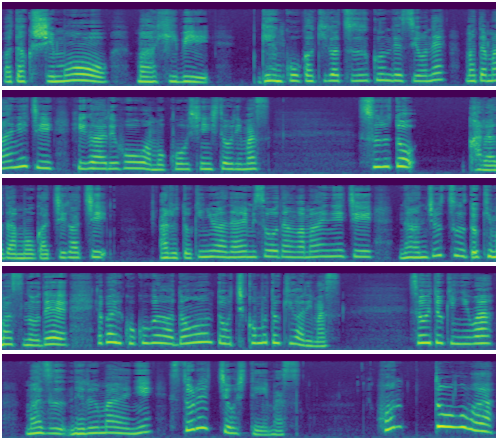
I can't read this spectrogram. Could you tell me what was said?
私も、まあ日々、原稿書きが続くんですよね。また毎日日替わり法話も更新しております。すると、体もガチガチ。ある時には悩み相談が毎日何十通と来ますので、やっぱりここがドーンと落ち込む時があります。そういう時には、まず寝る前にストレッチをしています。本当は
